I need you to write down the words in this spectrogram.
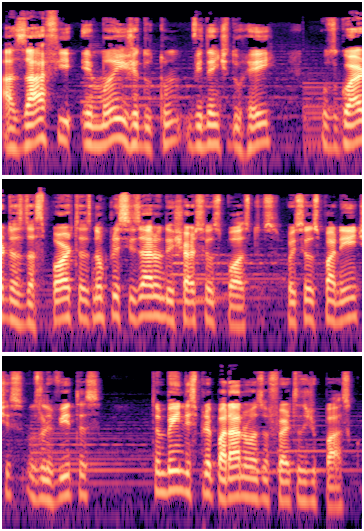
Asaf, Emã e Gedutum, vidente do rei, os guardas das portas não precisaram deixar seus postos, pois seus parentes, os levitas, também lhes prepararam as ofertas de Páscoa.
